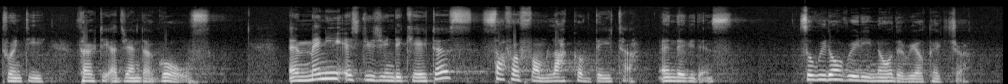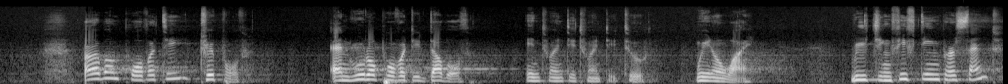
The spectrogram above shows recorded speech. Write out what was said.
2030 agenda goals. And many SDG indicators suffer from lack of data and evidence. So we don't really know the real picture. Urban poverty tripled and rural poverty doubled in 2022. We know why, reaching 15%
